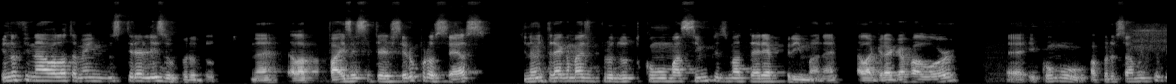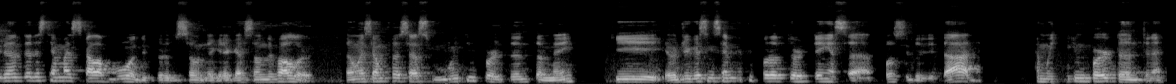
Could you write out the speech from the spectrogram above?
e no final ela também industrializa o produto, né? Ela faz esse terceiro processo que não entrega mais o produto como uma simples matéria-prima, né? Ela agrega valor é, e como a produção é muito grande, eles têm uma escala boa de produção, de agregação de valor. Então esse é um processo muito importante também que eu digo assim, sempre que o produtor tem essa possibilidade, é muito importante, né?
